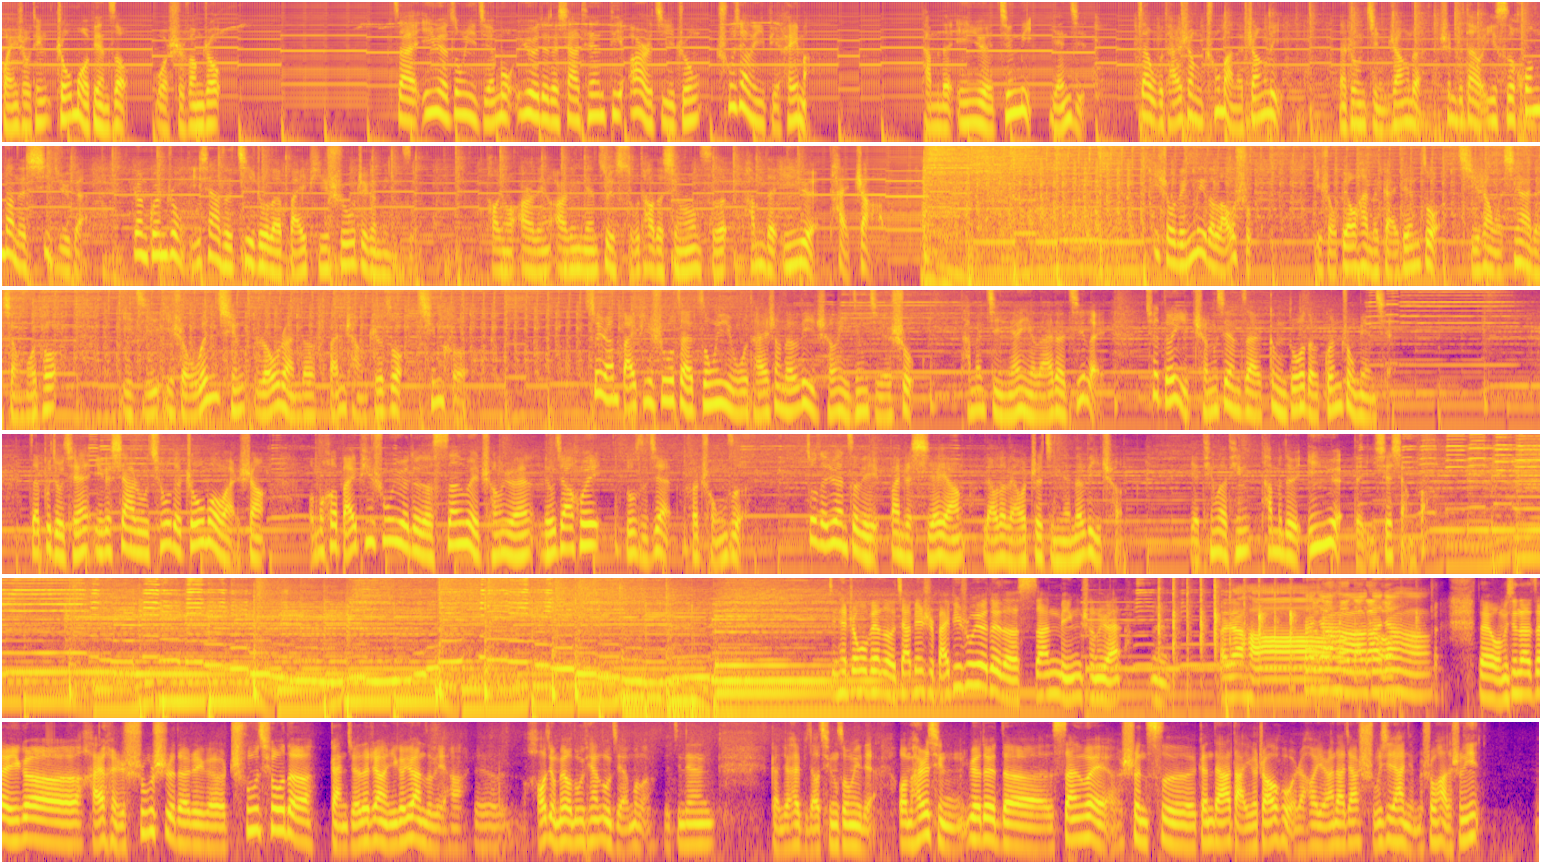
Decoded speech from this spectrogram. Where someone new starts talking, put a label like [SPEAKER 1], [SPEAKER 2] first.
[SPEAKER 1] 欢迎收听周末变奏，我是方舟。在音乐综艺节目《乐队的夏天》第二季中，出现了一匹黑马。他们的音乐精密严谨，在舞台上充满了张力，那种紧张的，甚至带有一丝荒诞的戏剧感，让观众一下子记住了“白皮书”这个名字。套用2020年最俗套的形容词，他们的音乐太炸了。一首凌厉的老鼠，一首彪悍的改编作《骑上我心爱的小摩托》，以及一首温情柔软的返场之作《清河》。虽然白皮书在综艺舞台上的历程已经结束，他们几年以来的积累却得以呈现在更多的观众面前。在不久前一个夏入秋的周末晚上，我们和白皮书乐队的三位成员刘家辉、卢子健和虫子，坐在院子里伴着斜阳，聊了聊这几年的历程，也听了听他们对音乐的一些想法。今天周末变奏的嘉宾是白皮书乐队的三名成员。嗯，
[SPEAKER 2] 大家好，
[SPEAKER 3] 大家好，大家好。
[SPEAKER 1] 对，我们现在在一个还很舒适的这个初秋的感觉的这样一个院子里哈，这好久没有露天录节目了，今天感觉还比较轻松一点。我们还是请乐队的三位顺次跟大家打一个招呼，然后也让大家熟悉一下你们说话的声音。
